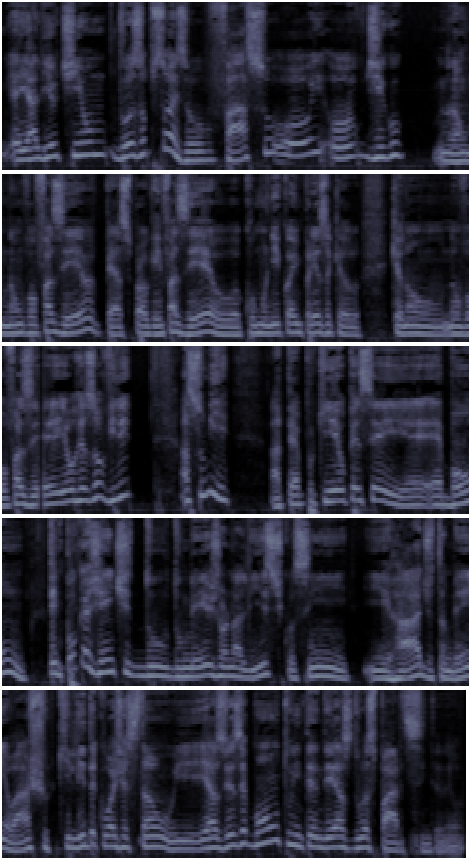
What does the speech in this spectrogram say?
E ali eu tinha duas opções, ou faço ou, ou digo não, não vou fazer, peço para alguém fazer, ou comunico à empresa que eu, que eu não, não vou fazer, e eu resolvi assumir. Até porque eu pensei, é, é, bom. Tem pouca gente do, do meio jornalístico, assim, e rádio também, eu acho, que lida com a gestão. E, e, às vezes é bom tu entender as duas partes, entendeu?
